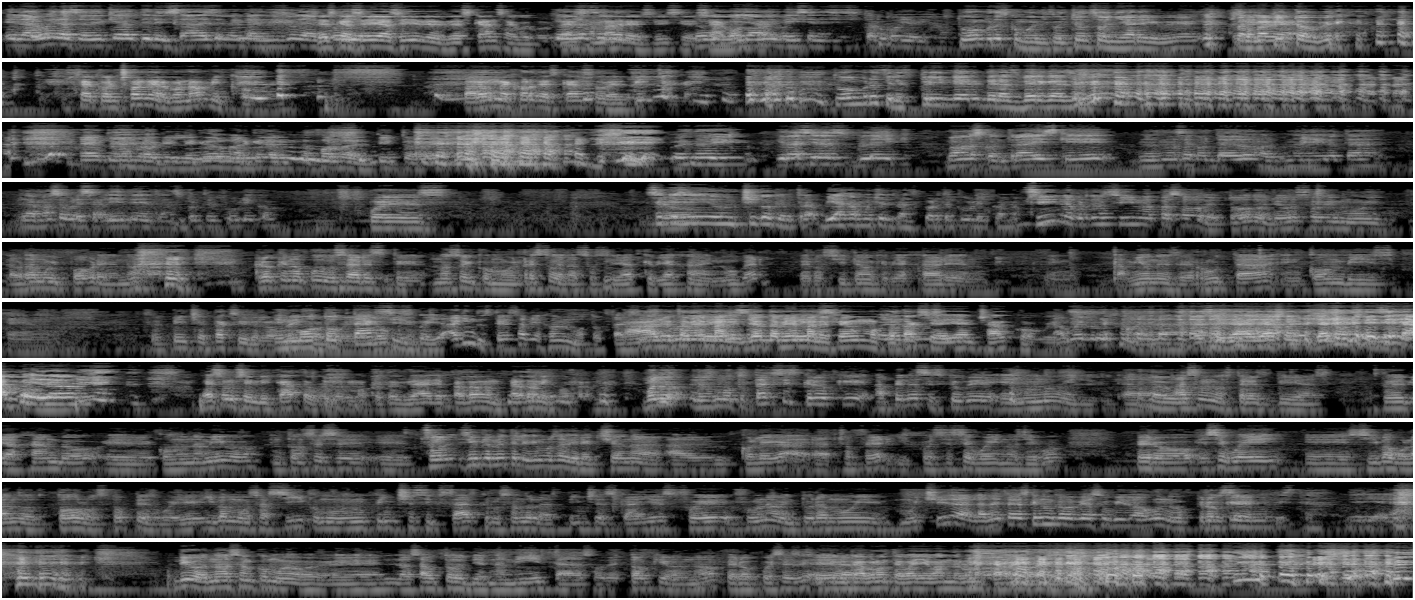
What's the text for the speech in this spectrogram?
El abuelo se ve que ha utilizado ese mecanismo de apoyo. es que así, así de- descansa, güey, porque esa madre sí se, se me agota. llama y me güey. dice, necesito apoyo, hijo. Tu hombro es como el colchón soñare, güey, para Súper el pito, güey. O sea, colchón ergonómico, güey. Para un mejor descanso del pito, cabrón. Tu hombro es el sprinter de las vergas, güey. Era tu hombro que le quedó marcada la forma del pito, güey. Bueno, y gracias, Blake. Vamos con Trace, que nos, nos ha contado alguna anécdota, la más sobresaliente en el transporte público. Pues Sé Yo- que sí, un chico que viaja mucho el transporte público, ¿no? Sí, la verdad sí me ha pasado de todo. Yo soy muy, la verdad muy pobre, ¿no? Creo que no puedo usar este, no soy como el resto de la sociedad que viaja en Uber, pero sí tengo que viajar en, en camiones de ruta, en combis, en, Es el pinche taxi de los en ricos, mototaxis, güey. ¿Alguien de ustedes ha viajado en mototaxis? Ah, yo también, vez, yo también manejé un mototaxi Bueno, allá en Chalco, güey. Ah, bueno, déjame hablar. Ya, ya, es un, ya es un sindicato. Es un sindicato, güey, los mototaxis. Ya, ya, perdón, perdón, hijo, perdón. Bueno, los mototaxis creo que apenas estuve en uno el- ah, hace unos tres días. Estuve viajando eh, con un amigo, entonces eh, eh, sol- simplemente le dimos la dirección a- al colega, al chofer, y pues ese güey nos llevó. Pero ese güey eh, se iba volando todos los topes, güey. Íbamos así como en un pinche zigzag cruzando las pinches calles. Fue, fue una aventura muy, muy chida. La neta es que nunca me había subido a uno. Creo que... diría. Digo, no son como eh, los autos vietnamitas o de Tokio, ¿no? Pero pues es... Sí, que era- un cabrón te va llevando en una carreta.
